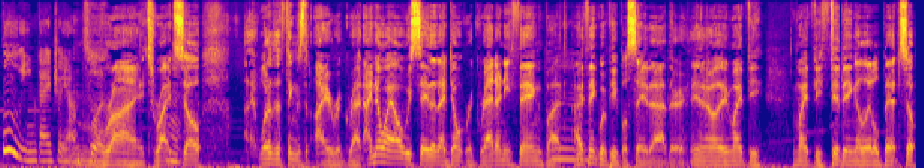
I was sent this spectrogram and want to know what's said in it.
不应该这样做的。 Right, right. So, I- one of the things that I regret, I know I always say that I don't regret anything, but I think when people say that, they're, you know, they might be, might be fibbing a little bit. So,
